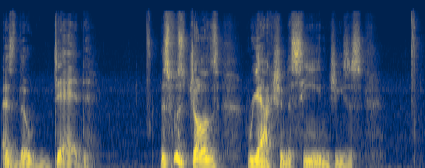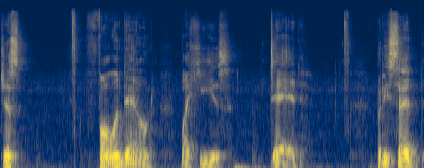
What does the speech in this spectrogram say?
as though dead. This was John's reaction to seeing Jesus just fallen down like he is dead. But he said,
